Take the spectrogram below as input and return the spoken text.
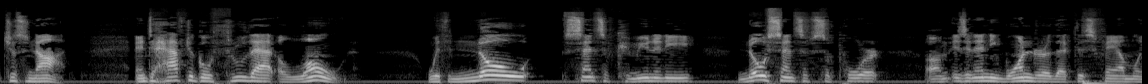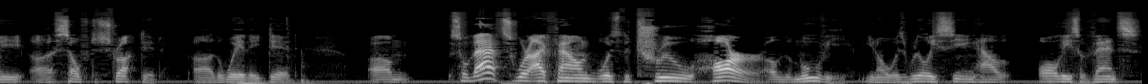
just not. And to have to go through that alone with no sense of community, no sense of support, um, is it any wonder that this family uh, self destructed uh, the way they did. Um, so that's where I found was the true horror of the movie. You know, was really seeing how all these events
